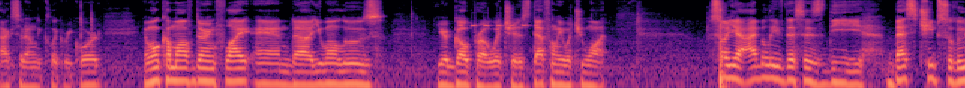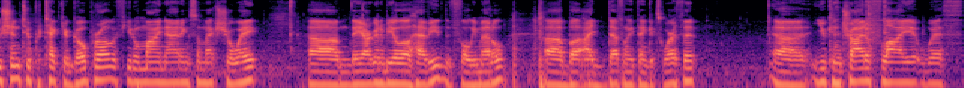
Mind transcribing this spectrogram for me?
accidentally click record. It won't come off during flight and uh, you won't lose your GoPro, which is definitely what you want. So yeah, I believe this is the best cheap solution to protect your GoPro if you don't mind adding some extra weight. Um, they are going to be a little heavy, the fully metal, uh, but I definitely think it's worth it. Uh, you can try to fly it with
